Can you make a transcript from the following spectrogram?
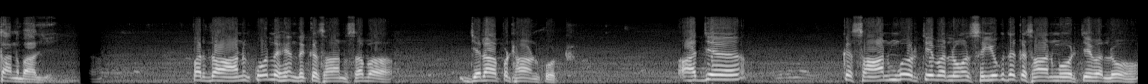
ਧੰਨਵਾਦ ਜੀ। ਪ੍ਰਧਾਨ ਕੁੱਲ ਹਿੰਦ ਕਿਸਾਨ ਸਭਾ ਜ਼ਿਲ੍ਹਾ ਪਠਾਨਕੋਟ। ਅੱਜ ਕਿਸਾਨ ਮੋਰਚੇ ਵੱਲੋਂ, ਸੰਯੁਕਤ ਕਿਸਾਨ ਮੋਰਚੇ ਵੱਲੋਂ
